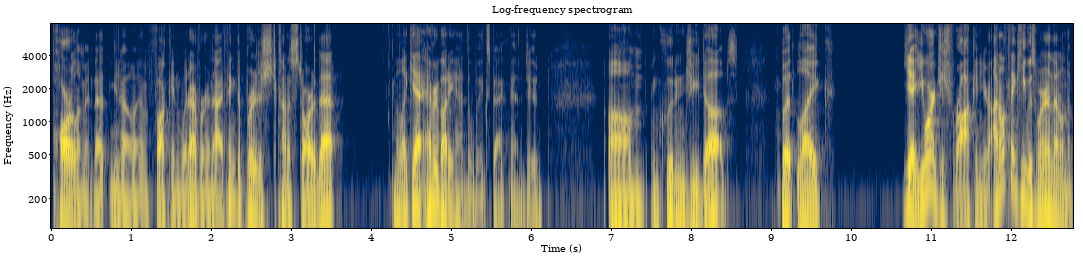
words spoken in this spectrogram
parliament that you know and fucking whatever. And I think the British kind of started that. But like yeah, everybody had the wigs back then, dude. Um including G Dubs. But like yeah, you weren't just rocking your I don't think he was wearing that on the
